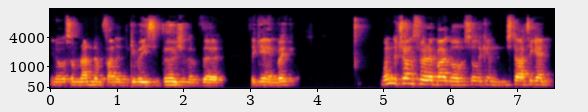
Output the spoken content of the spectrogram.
you know, some random fan had given his version of the, the game. But when the transfer embargo, so they can start again,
